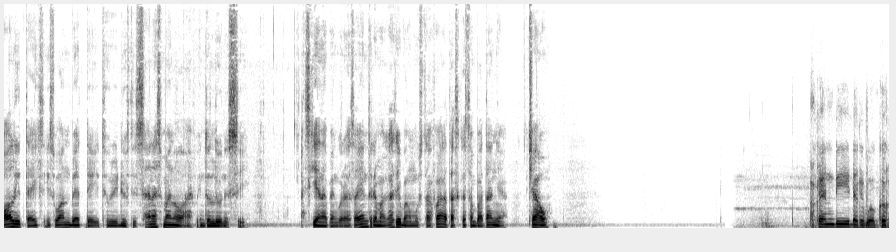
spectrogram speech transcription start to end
All it takes is one bad day to reduce the saddest man alive into lunacy. Sekian apa yang gue rasain. Terima kasih Bang Mustafa atas kesempatannya. Ciao. Randy dari Bogor.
